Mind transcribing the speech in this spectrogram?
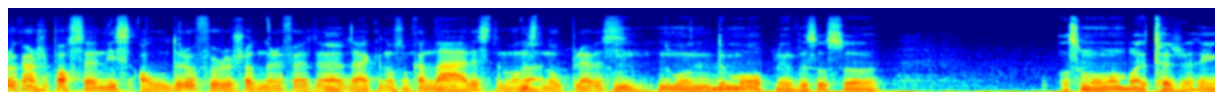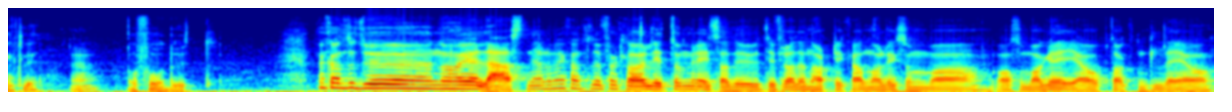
det kanskje passe en viss alder og før du skjønner det. For det, Ja. det er ikke noe som kan læres, det må Nei. nesten oppleves. Mm, det, må, det må oppleves, og så Og så må man bare tørre, egentlig, Ja. å få det ut. Men kan du, Nå har jeg lest den, gjennom, kan du forklare litt om reisa di ut ifra den artikkelen, og liksom hva, hva som var greia, opptakten til det? og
